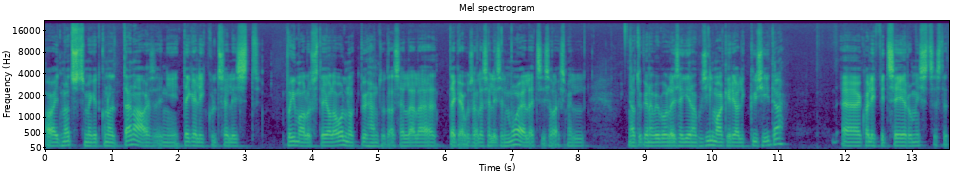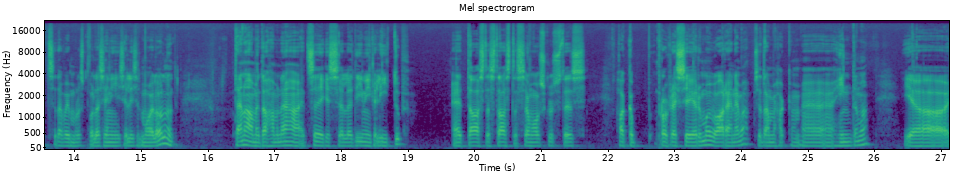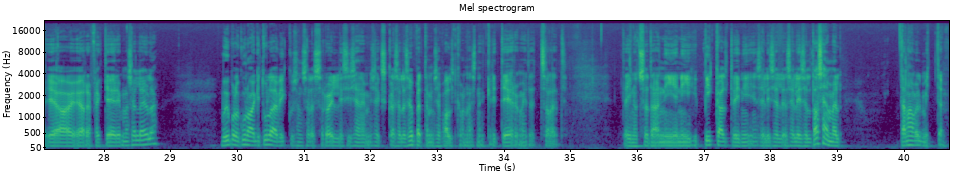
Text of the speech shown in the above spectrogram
vaid me otsustasimegi, et kuna tänaseni tegelikult sellist võimalust ei ole olnud pühenduda sellele tegevusele sellisel moel, et siis oleks meil natukene võib-olla isegi nagu silmakirjalik küsida kvalifitseerumist, sest et seda võimalust pole seni sellisel moel olnud. täna me tahame näha, et see, kes selle tiimiga liitub, et aastast aastasse oma oskustes hakkab progresseeruma või arenema, seda me hakkame hindama ja, ja, ja reflekteerima selle üle. võib-olla kunagi tulevikus on sellesse rolli sisenemiseks ka selles õpetamise valdkonnas need kriteeriumid, et sa oled teinud seda nii ja nii pikalt või nii sellisel ja sellisel tasemel, täna veel mitte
